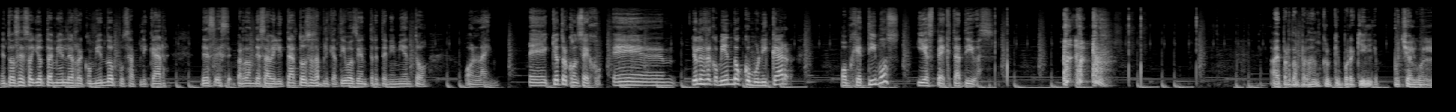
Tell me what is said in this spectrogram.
Entonces eso yo también les recomiendo pues aplicar, perdón, deshabilitar todos esos aplicativos de entretenimiento online. ¿Qué otro consejo? Yo les recomiendo comunicar objetivos y expectativas. Ay, perdón, perdón, creo que por aquí le puché algo al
